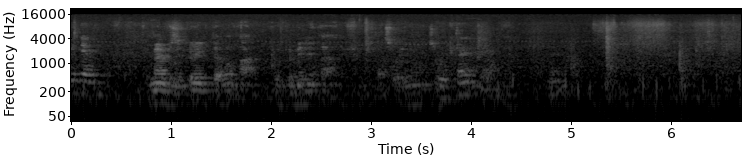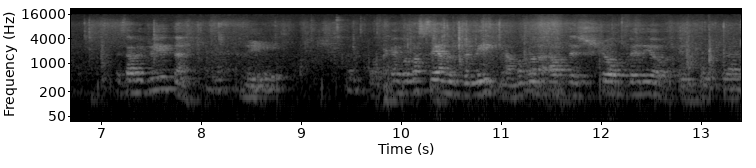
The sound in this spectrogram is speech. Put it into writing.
you know, If members agreed, they want that, we can minute that if that's what you want. Okay. Is that agreed then? Okay, well, that's the end of the meeting, and we're gonna have this short video, I think, with, uh,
